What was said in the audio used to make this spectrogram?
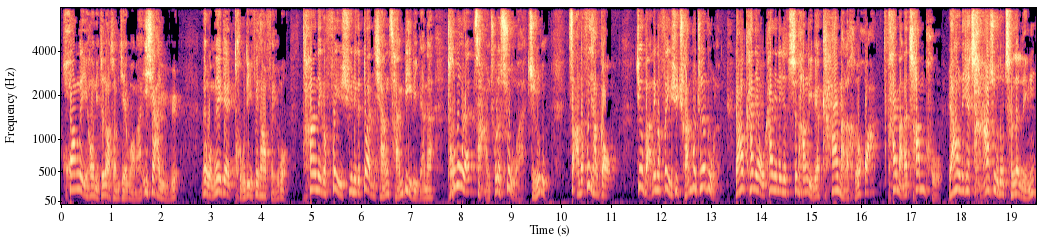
荒了以后，你知道什么结果吗？一下雨。那我们那带土地非常肥沃，它那个废墟、那个断墙残壁里边呢，突然长出了树啊，植物长得非常高，就把那个废墟全部遮住了。然后看见我看见那些池塘里边开满了荷花，开满了菖蒲，然后那些茶树都成了林，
